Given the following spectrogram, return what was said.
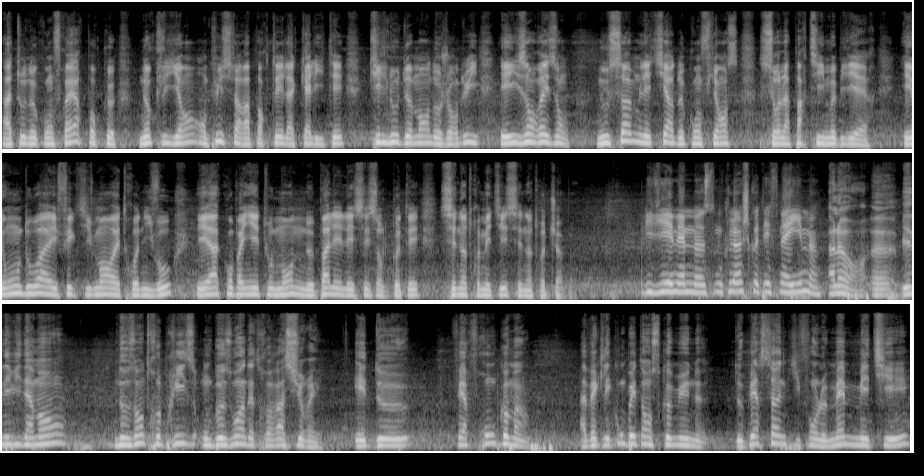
à tous nos confrères pour que nos clients, on puisse leur apporter la qualité qu'ils nous demandent aujourd'hui. Et ils ont raison. Nous sommes les tiers de confiance sur la partie immobilière. Et on doit effectivement être au niveau et accompagner tout le monde, ne pas les laisser sur le côté. C'est notre métier, c'est notre job. Olivier, même son cloche côté FNAIM Alors, euh, bien évidemment, nos entreprises ont besoin d'être rassurées et de faire front commun avec les compétences communes de personnes qui font le même métier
